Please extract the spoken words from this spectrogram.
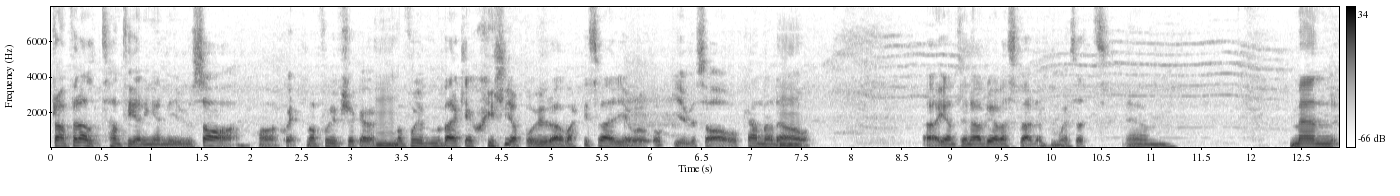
framförallt hanteringen i USA har skett. Man får ju försöka, mm. man får ju verkligen skilja på hur det har varit i Sverige och, och i USA och Kanada mm. och äh, egentligen övriga västvärlden på många sätt. Um, men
